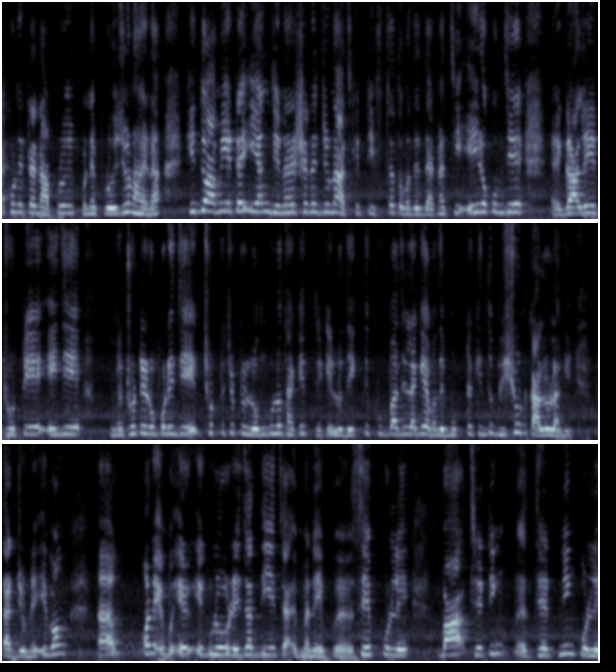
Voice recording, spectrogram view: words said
এখন এটা না মানে প্রয়োজন হয় না, কিন্তু আমি এটা ইয়াং জেনারেশনের জন্য আজকের টিপসটা তোমাদের দেখাচ্ছি। এই রকম যে গালে, ঠোঁটে, এই যে ঠোঁটের ওপরে যে ছোট্ট ছোট্ট লোমগুলো থাকে সেগুলো দেখতে খুব বাজে লাগে, আমাদের মুখটা কিন্তু ভীষণ কালো লাগে তার জন্য। এবং অনেক এগুলো রেজার দিয়ে মানে সেভ করলে বা থ্রেটিং থ্রেটনিং করলে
